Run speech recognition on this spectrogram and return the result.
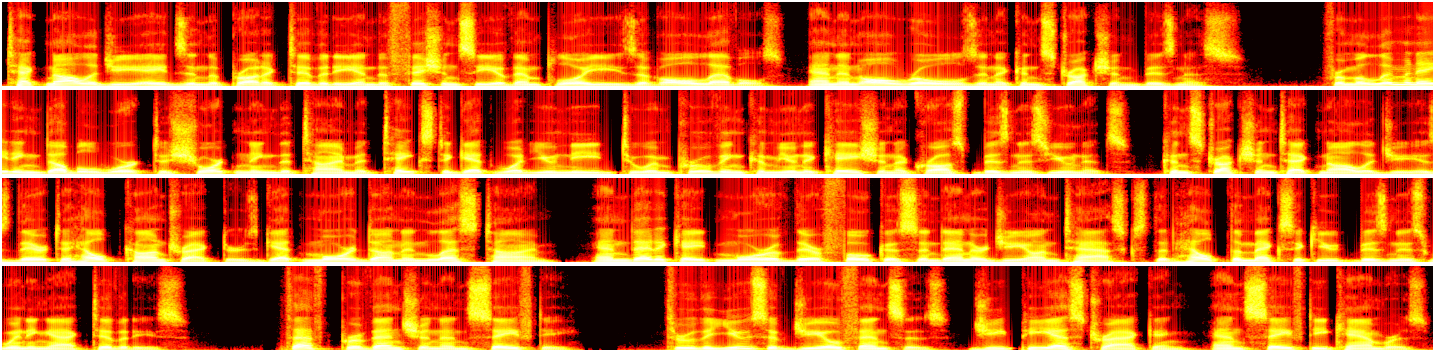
Technology aids in the productivity and efficiency of employees of all levels and in all roles in a construction business. From eliminating double work to shortening the time it takes to get what you need to improving communication across business units, construction technology is there to help contractors get more done in less time and dedicate more of their focus and energy on tasks that help them execute business winning activities. Theft prevention and safety. Through the use of geofences, GPS tracking, and safety cameras,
